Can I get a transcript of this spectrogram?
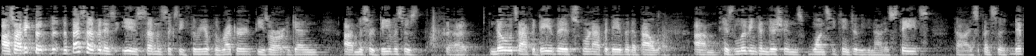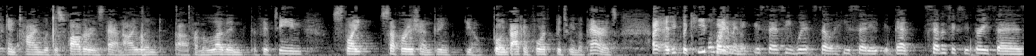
Uh, so I think the best evidence is 763 of the record. These are, again, uh, Mr. Davis's uh, notes, affidavits, sworn affidavit about um, his living conditions once he came to the United States. He spent significant time with his father in Staten Island from 11 to 15, slight separation, thing, you know, going back and forth between the parents. I think the key point – Wait a minute. It says he went – so he said that 763 says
